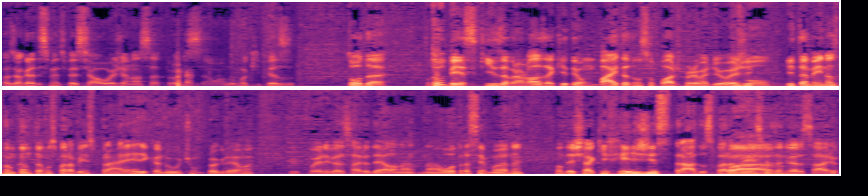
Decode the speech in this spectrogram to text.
fazer um agradecimento especial hoje à nossa produção, a Luma que fez toda, a pesquisa para nós aqui, deu um baita de um suporte pro programa de hoje. bom. E também nós não cantamos parabéns pra Érica no último programa, que foi aniversário dela na, na outra semana. Então deixar aqui registrado os parabéns Claro. pelo aniversário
